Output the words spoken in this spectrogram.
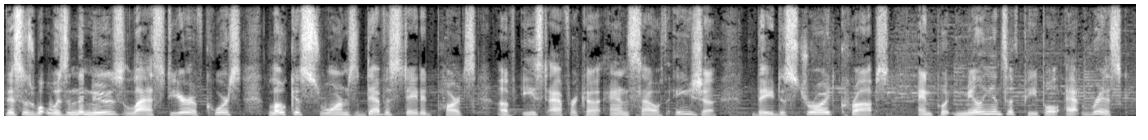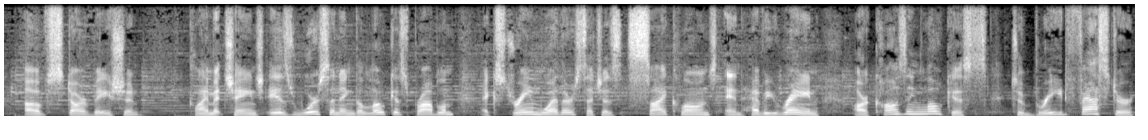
this is what was in the news last year. Of course, locust swarms devastated parts of East Africa and South Asia. They destroyed crops and put millions of people at risk of starvation. Climate change is worsening the locust problem. Extreme weather, such as cyclones and heavy rain, are causing locusts to breed faster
